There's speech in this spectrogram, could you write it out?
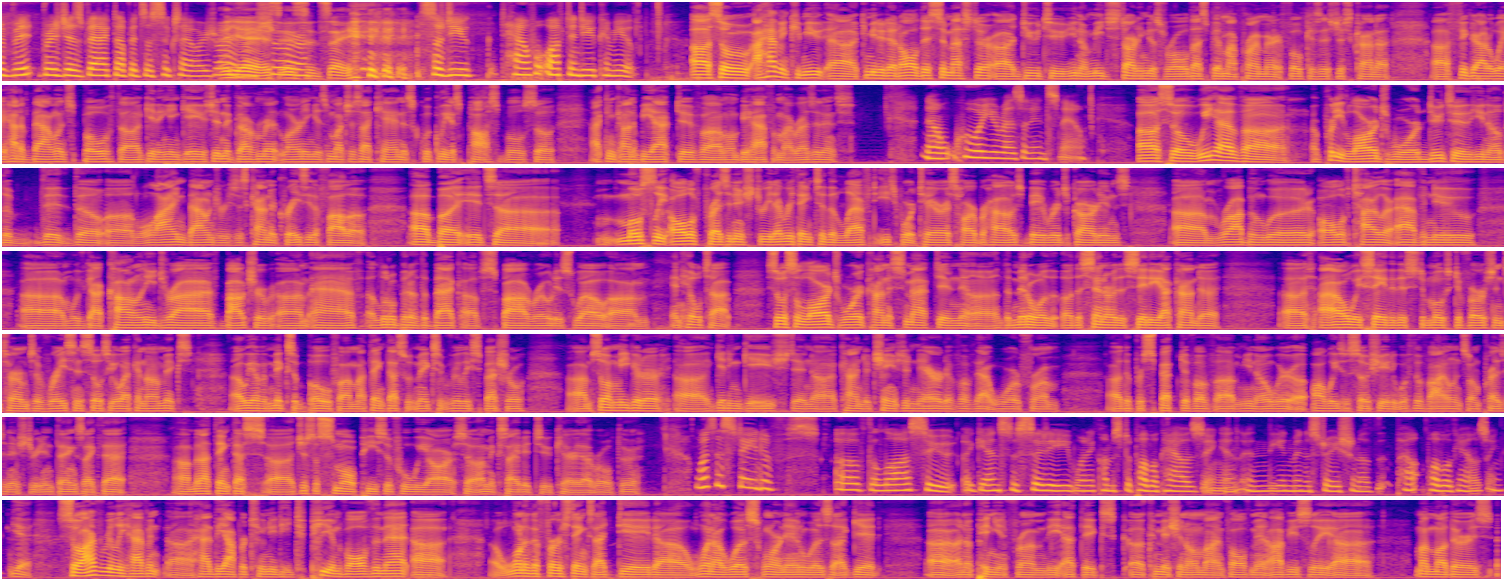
the bridge is backed up, it's a six-hour drive. Yeah, it's, it's insane. so, do you? How often do you commute? Uh, so I haven't commute uh, commuted at all this semester uh, due to you know me starting this role. That's been my primary focus is just kind of uh, figure out a way how to balance both, uh, getting engaged in the government, learning as much as I can as quickly as possible, so I can kind of be active um, on behalf of my residents. Now, who are your residents now? Uh, so we have uh, a pretty large ward due to you know the the the uh, line boundaries is kind of crazy to follow, uh, but it's uh, mostly all of President Street, everything to the left, Eastport Terrace, Harbor House, Bay Ridge Gardens, um, Robinwood, all of Tyler Avenue. Um, we've got Colony Drive, Boucher um, Ave, a little bit of the back of Spa Road as well, um, and Hilltop. So it's a large ward, kind of smacked in uh, the middle of the, the, center of the city. I kind of, uh, I always say that it's the most diverse in terms of race and socioeconomics. Uh, we have a mix of both. Um, I think that's what makes it really special. Um, so I'm eager to uh, get engaged and uh, kind of change the narrative of that ward from uh, the perspective of, um, you know, we're uh, always associated with the violence on President Street and things like that. Um, and I think that's uh, just a small piece of who we are. So I'm excited to carry that role through. What's the state of of the lawsuit against the city when it comes to public housing and, and the administration of the pu- public housing? Yeah, so I really haven't uh, had the opportunity to be involved in that. Uh, uh, one of the first things I did uh, when I was sworn in was uh, get uh, an opinion from the Ethics uh, Commission on my involvement. Obviously, uh, my mother is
